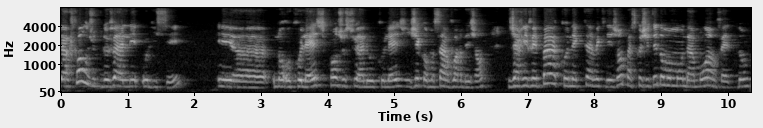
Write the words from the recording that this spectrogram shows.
la fois où je devais aller au lycée, et euh, non, au collège, quand je suis allée au collège, j'ai commencé à voir des gens. J'arrivais pas à connecter avec les gens parce que j'étais dans mon monde à moi, en fait. Donc,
